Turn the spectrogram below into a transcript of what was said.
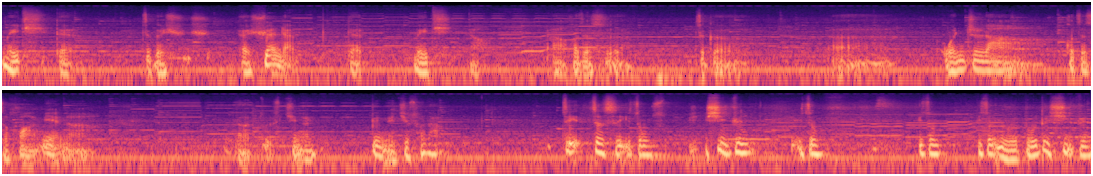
媒体的这个宣呃渲染的媒体啊啊或者是这个呃文字啊或者是画面啊啊都尽量避免接触它。这这是一种细菌，一种一种一种有毒的细菌，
